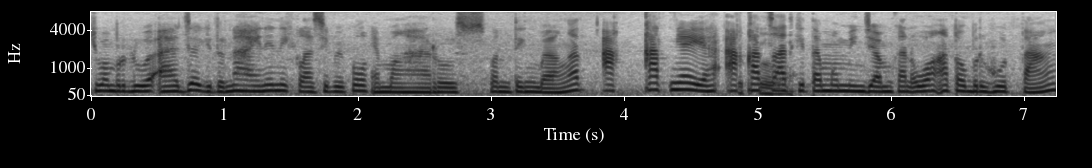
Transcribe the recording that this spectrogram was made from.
cuma berdua aja gitu. Nah ini nih classy people emang harus penting banget akadnya ya akad Betul. saat kita meminjamkan uang atau berhutang.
